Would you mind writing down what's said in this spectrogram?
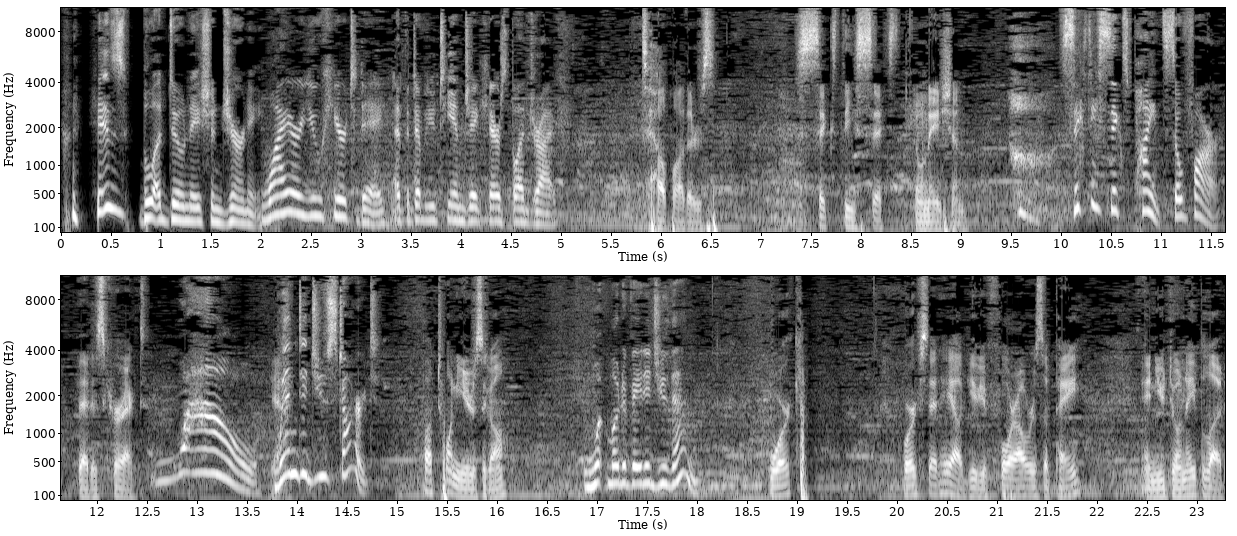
his blood donation journey. Why are you here today at the WTMJ Cares Blood Drive? to help others. 66 donation. 66 pints so far. That is correct. Wow. Yeah. When did you start? About 20 years ago, What motivated you then? work work said, "Hey, I'll give you 4 hours of pay and you donate blood."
